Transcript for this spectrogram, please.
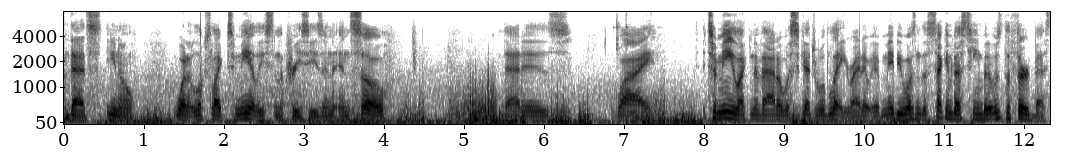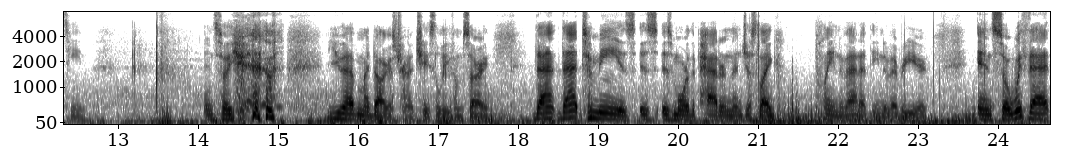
that's, you know, what it looks like to me, at least in the preseason. And so that is why, to me, like Nevada was scheduled late, right? It, it maybe wasn't the second best team, but it was the third best team. And so you have you have my dog is trying to chase a leaf. I'm sorry. That that to me is is is more the pattern than just like playing Nevada at the end of every year. And so with that,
